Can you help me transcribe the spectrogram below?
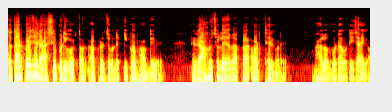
তো তারপরে যে রাশি পরিবর্তন, আপনার জীবনে কি প্রভাব দেবে? রাহু চলে যাবে আপনার অর্থের ঘরে। ভালো মোটামুটি জায়গা।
